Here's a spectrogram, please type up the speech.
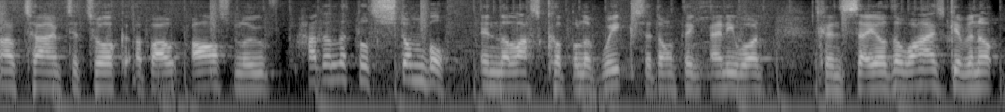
now time to talk about Arsenal, who've had a little stumble in the last couple of weeks. I don't think anyone can say otherwise, given up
